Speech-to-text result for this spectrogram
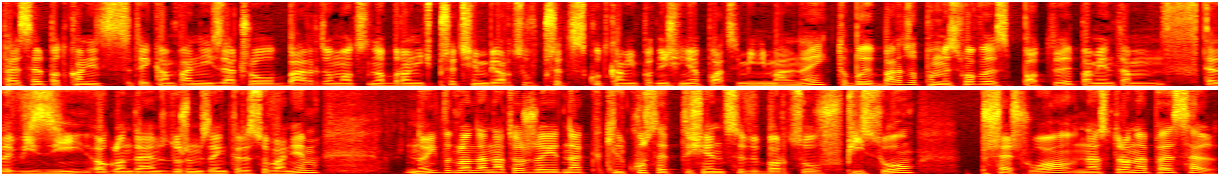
PSL pod koniec tej kampanii zaczął bardzo mocno bronić przedsiębiorców przed skutkami podniesienia płacy minimalnej. To były bardzo pomysłowe spoty, pamiętam w telewizji, oglądałem z dużym zainteresowaniem. No i wygląda na to, że jednak kilkuset tysięcy wyborców PiSu przeszło na stronę PSL.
